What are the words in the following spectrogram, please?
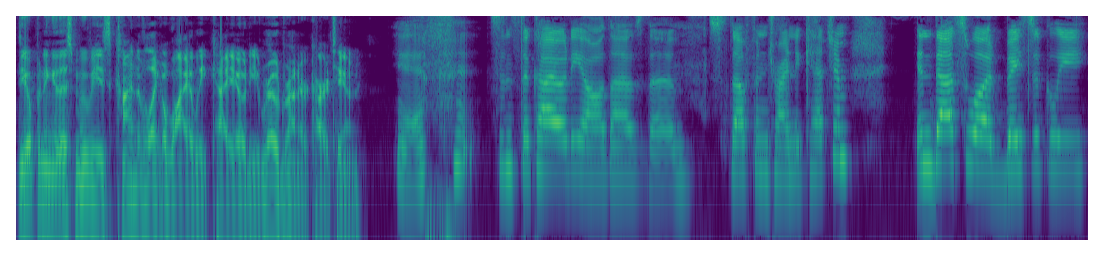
The opening of this movie is kind of like a Wile E. Coyote Roadrunner cartoon. Yeah. Since the coyote all has the stuff and trying to catch him. And that's what basically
